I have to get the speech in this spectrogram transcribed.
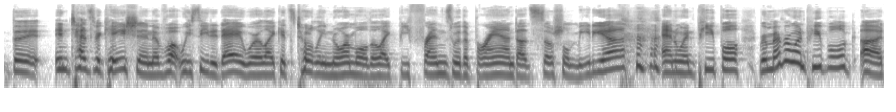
the intensification of what we see today where like it's totally normal to like be friends with a brand on social media. And when people remember when people uh,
